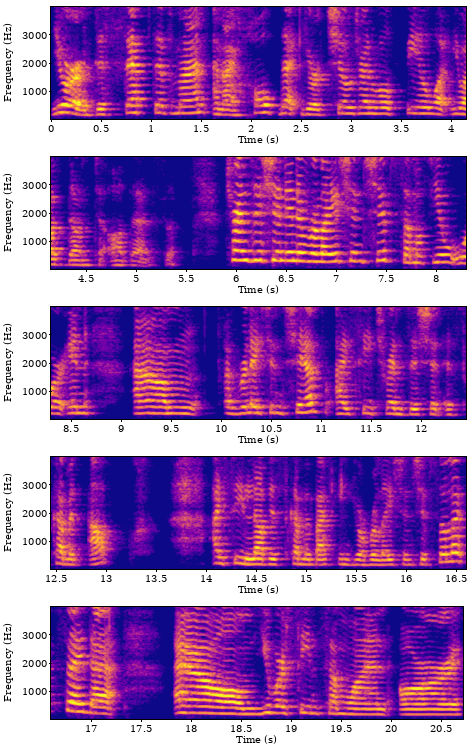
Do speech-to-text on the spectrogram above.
You're a deceptive man, and I hope that your children will feel what you have done to others. Transition in a relationship. Some of you who are in um, a relationship, I see transition is coming up. I see love is coming back in your relationship. So let's say that um, you were seeing someone or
